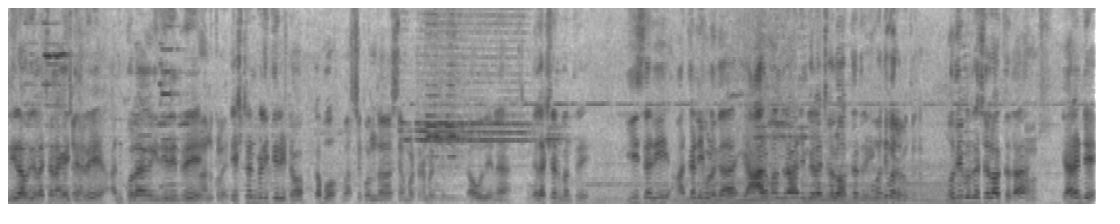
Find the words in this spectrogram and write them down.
ನೀರಾವರಿ ಎಲ್ಲ ಚೆನ್ನಾಗೈತೇನ್ರಿ? ಅನುಕೂಲ ಇದೀರೇನ್ರಿ ಅನುಕೂಲ ಎಷ್ಟನ್ ಎಷ್ಟು ಟನ್ ಬೆಳಿತೀರಿ ಟ- ಕಬ್ಬು? ವರ್ಷಕ್ಕೊಂದು ಮಟನ್ ಬೆಳಿತೀವಿ. ಹೌದೇನ? ಎಲೆಕ್ಷನ್ ಬಂತ್ರಿ. ಈ ಸರಿ ಅಥಣಿ ಒಳಗ ಯಾರು ಬಂದ್ರ ನಿಮ್ಗೆಲ್ಲ ಚಲೋ ಆಗ್ತದ್ರಿ? ಮೋದಿ ಬರ್ಬೇಕು ಮೋದಿ ಬಂದ್ರೆ ಚಲೋ ಆಗ್ತದ? ಗ್ಯಾರಂಟಿ?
